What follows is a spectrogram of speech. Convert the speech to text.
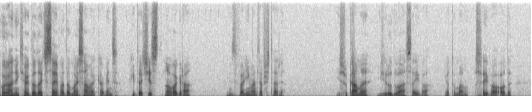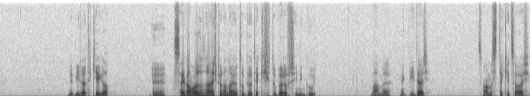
Poranek jak dodać save'a do MySummerka, więc widać jest nowa gra. Więc walimy F4. I szukamy źródła save'a. Ja tu mam save'a od debila takiego. Yy, save'a można znaleźć pewno na YouTube od jakichś youtuberów czy innych gówni. Mamy, jak widać. Więc mamy takie coś.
